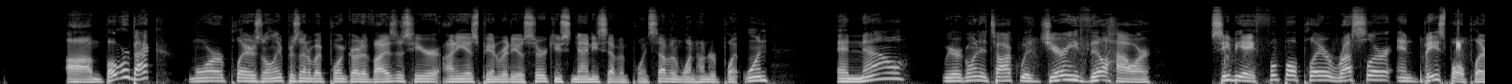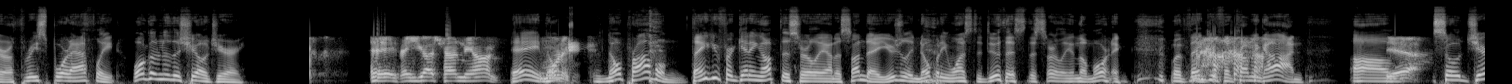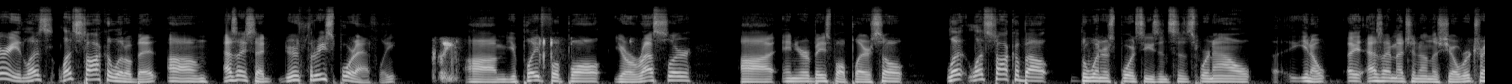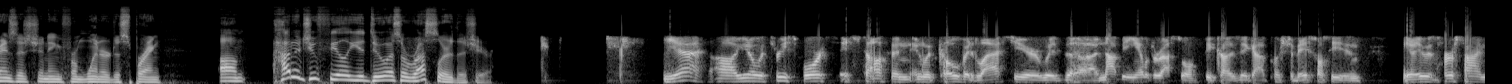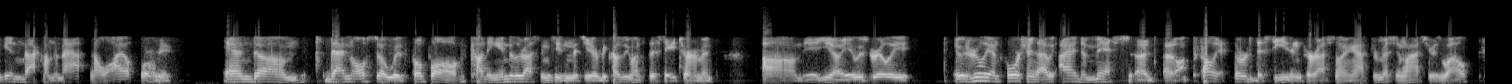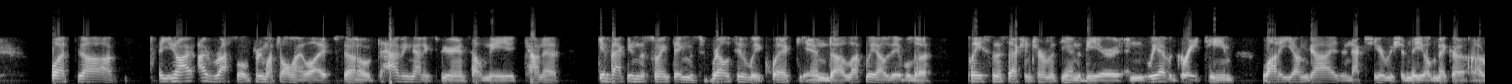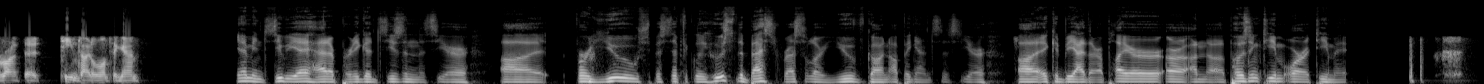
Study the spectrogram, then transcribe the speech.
Um, but we're back. More players only presented by Point Guard Advisors here on ESPN Radio Syracuse 97.7, 100.1. And now we are going to talk with Jerry Vielhauer, CBA football player, wrestler, and baseball player, a three sport athlete. Welcome to the show, Jerry. Hey, thank you guys for having me on. Hey, Good no, morning. no problem. Thank you for getting up this early on a Sunday. Usually nobody wants to do this this early in the morning, but thank you for coming on. Um, Yeah. So Jerry, let's let's talk a little bit. Um, as I said, you're a three sport athlete. Um, you played football. You're a wrestler, uh, and you're a baseball player. So let let's talk about the winter sports season since we're now, uh, you know, as I mentioned on the show, we're transitioning from winter to spring. Um, how did you feel you do as a wrestler this year? Yeah, uh, you know, with three sports, it's tough. And, and with COVID last year, with uh, not being able to wrestle because it got pushed to baseball season, you know, it was the first time getting back on the mat in a while for me. And um, then also with football cutting into the wrestling season this year because we went to the state tournament, um, it, you know, it was really it was really unfortunate. I, I had to miss a, a, probably a third of the season for wrestling after missing last year as well. But uh, you know, I, I've wrestled pretty much all my life, so having that experience helped me kind of get back into the swing things relatively quick. And uh, luckily, I was able to place in the section tournament at the end of the year. And we have a great team, a lot of young guys, and next year we should be able to make a, a run at the team title once again. Yeah, I mean CBA had a pretty good season this year. Uh, for you specifically, who's the best wrestler you've gone up against this year? Uh, it could be either a player or on the opposing team or a teammate.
